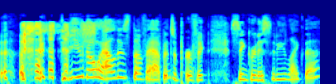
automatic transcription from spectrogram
Do you know how this stuff happens? A perfect synchronicity like that?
